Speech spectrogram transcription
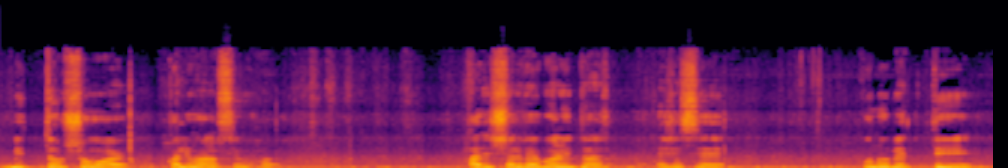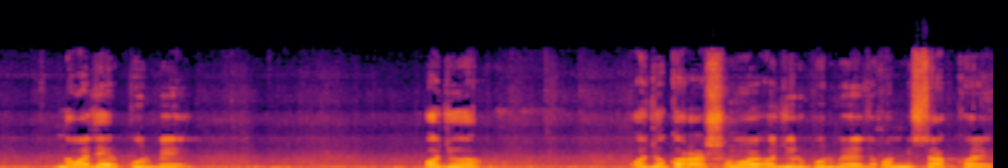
মৃত্যুর সময় কলিমা নসিব হয়। হাদিস শরীফে বর্ণিত এসেছে, কোনো ব্যক্তি নামাজের পূর্বে অজু অজু করার সময়, অজুর পূর্বে যখন মিসওয়াক করে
